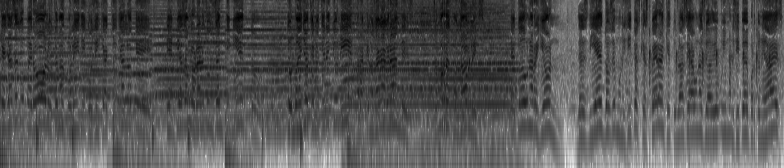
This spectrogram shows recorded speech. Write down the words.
que ya se superó los temas políticos y que aquí ya lo que empieza a aflorar es un sentimiento tulueño que nos tiene que unir para que nos haga grandes. Somos responsables toda una región, de 10, 12 municipios que esperan que Tuluá sea una ciudad y un municipio de oportunidades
